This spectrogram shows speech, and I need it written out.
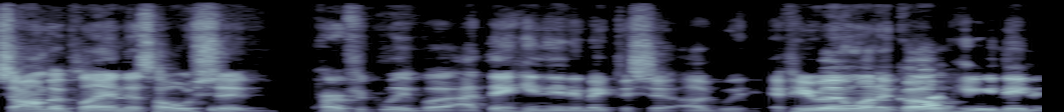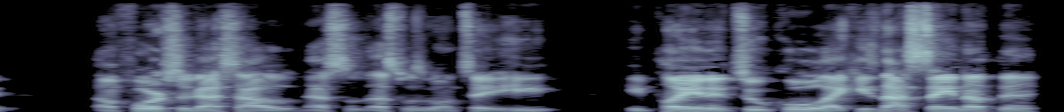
Sean been playing this whole shit perfectly, but I think he need to make the shit ugly. If he really want to go, he needed. Unfortunately, that's how that's that's what's gonna take. He he playing it too cool. Like he's not saying nothing.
